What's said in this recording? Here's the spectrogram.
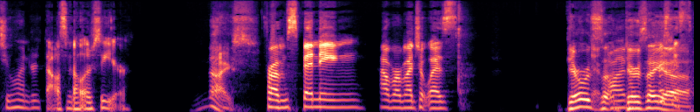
$200,000 a year nice. from spending however much it was There was a, there's a uh,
